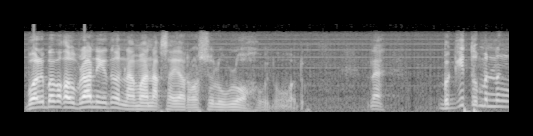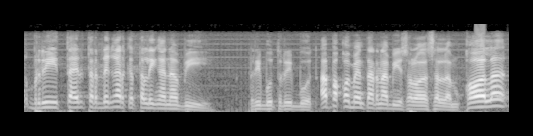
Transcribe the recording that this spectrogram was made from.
Boleh Bapak kalau berani itu nama anak saya Rasulullah waduh. Nah, begitu berita ini terdengar ke telinga Nabi, ribut-ribut. Apa komentar Nabi SAW? Kala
